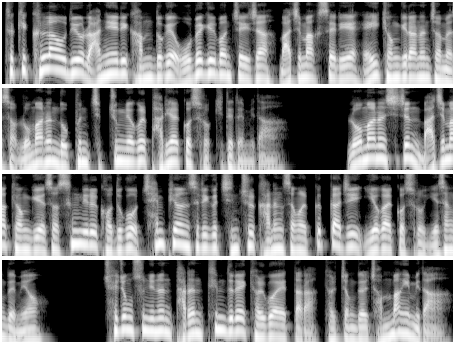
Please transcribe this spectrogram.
특히 클라우디오 라니에리 감독의 501번째이자 마지막 세리의 A 경기라는 점에서 로마는 높은 집중력을 발휘할 것으로 기대됩니다. 로마는 시즌 마지막 경기에서 승리를 거두고 챔피언스리그 진출 가능성을 끝까지 이어갈 것으로 예상되며 최종 순위는 다른 팀들의 결과에 따라 결정될 전망입니다.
